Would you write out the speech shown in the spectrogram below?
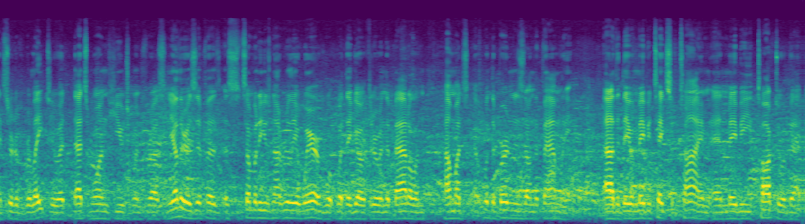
and sort of relate to it, that's one huge win for us. And the other is if a, a- somebody who's not really aware of what, what they go through in the battle and how much what the burden is on the family, uh, that they would maybe take some time and maybe talk to a vet.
